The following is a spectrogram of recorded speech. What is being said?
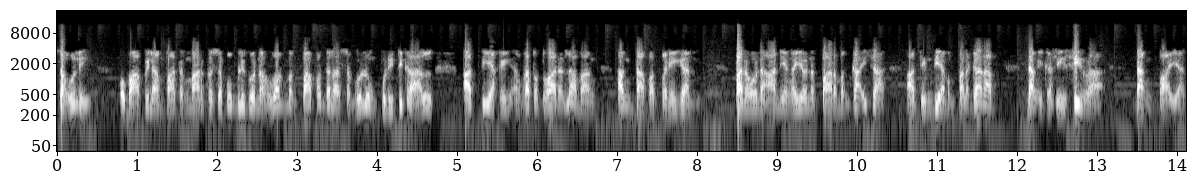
Sa huli, umapil ang Batang Marcos sa publiko na huwag magpapadala sa gulong politikal at tiyaking ang katotohanan lamang ang dapat panigan. Panahon na niya ngayon para magkaisa at hindi ang magpalaganap ng ikasisira ng bayan.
